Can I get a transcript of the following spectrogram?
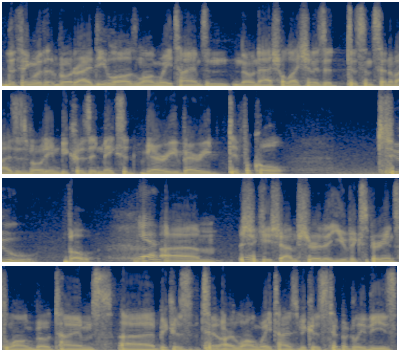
The thing with voter ID laws, long wait times, and no national election is it disincentivizes voting because it makes it very, very difficult to vote. Yeah. Um, Shakesha, I'm sure that you've experienced long vote times uh, because t- or long wait times because typically these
